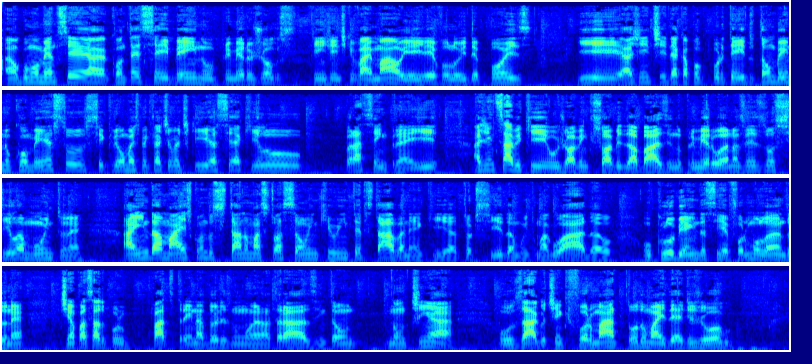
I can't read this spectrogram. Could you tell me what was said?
em algum momento você ir bem no primeiro jogo, tem gente que vai mal e evolui depois. E a gente, daqui a pouco, por ter ido tão bem no começo, se criou uma expectativa de que ia ser aquilo para sempre, né? E a gente sabe que o jovem que sobe da base no primeiro ano, às vezes oscila muito, né? Ainda mais quando se está numa situação em que o Inter estava, né? Que a torcida muito magoada, o, o clube ainda se reformulando, né? Tinha passado por quatro treinadores num ano atrás, então não tinha... O Zago tinha que formar toda uma ideia de jogo.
